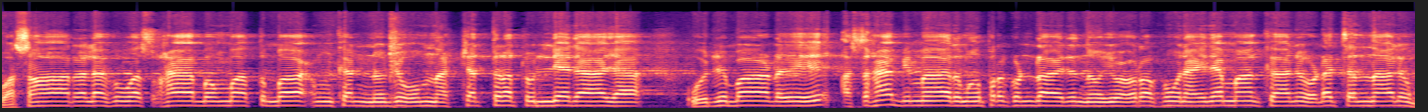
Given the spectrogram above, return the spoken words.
വസാറ ലഹു അസ്ഹാബും നക്ഷത്ര തുല്യരായ ഒരുപാട് അസഹാബിമാർ മൂപ്പർക്കുണ്ടായിരുന്നു. യോറഫൂൻ ഇവിടെ ചെന്നാലും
